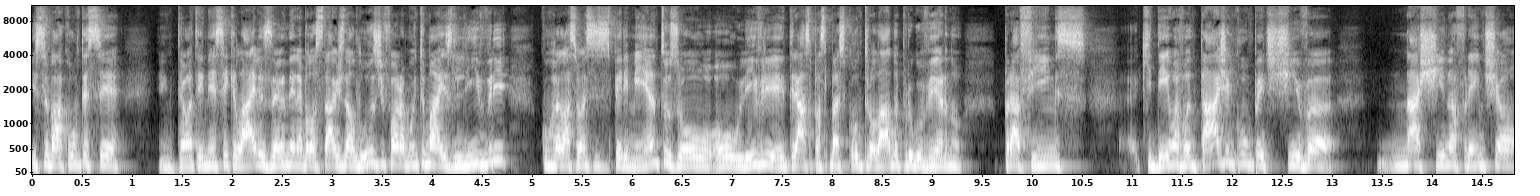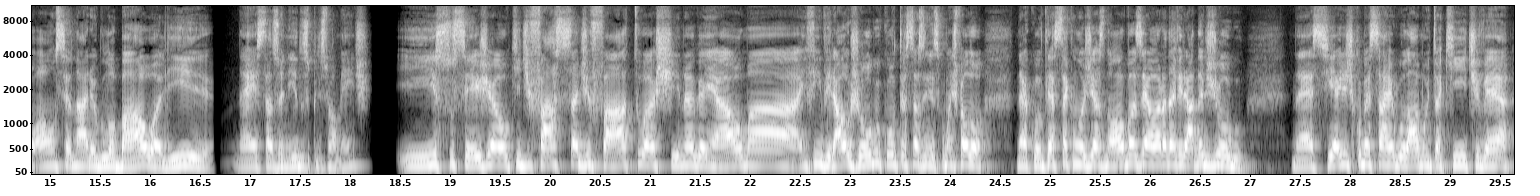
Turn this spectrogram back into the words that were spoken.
isso vai acontecer. Então a tendência é que lá eles andem na velocidade da luz de forma muito mais livre com relação a esses experimentos, ou, ou livre, entre aspas, mais controlado para o governo para fins que deem uma vantagem competitiva na China frente a, a um cenário global ali, né, Estados Unidos principalmente e isso seja o que de faça de fato a China ganhar uma, enfim, virar o jogo contra os Estados Unidos, como a gente falou, né? Quando tem as tecnologias novas é a hora da virada de jogo, Né? Se a gente começar a regular muito aqui e tiver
